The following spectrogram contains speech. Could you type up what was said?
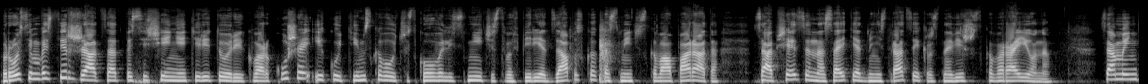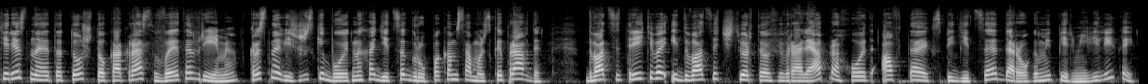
Просим воздержаться от посещения территории Кваркуша и Кутимского участкового лесничества в период запуска космического аппарата, сообщается на сайте администрации Красновишерского района. Самое интересное это то, что как раз в это время в Красновишерске будет находиться группа «Комсомольской правды». 23 и 24 февраля проходит автоэкспедиция дорогами Перми-Великой.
